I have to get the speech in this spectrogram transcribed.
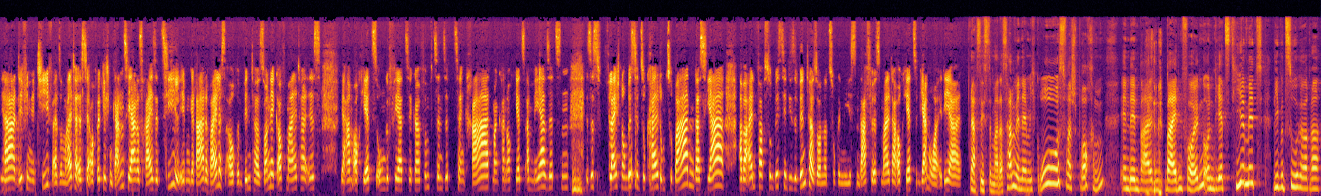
Ja, definitiv. Also Malta ist ja auch wirklich ein ganz Jahresreiseziel, eben gerade weil es auch im Winter sonnig auf Malta ist. Wir haben auch jetzt ungefähr circa 15, 17 Grad. Man kann auch jetzt am Meer sitzen. Es ist vielleicht noch ein bisschen zu kalt, um zu baden, das ja, aber einfach so ein bisschen diese Wintersonne zu genießen. Dafür ist Malta auch jetzt im Januar ideal. Ach, siehst du mal, das haben wir nämlich groß versprochen in den beiden, beiden Folgen. Und jetzt hiermit, liebe Zuhörer,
